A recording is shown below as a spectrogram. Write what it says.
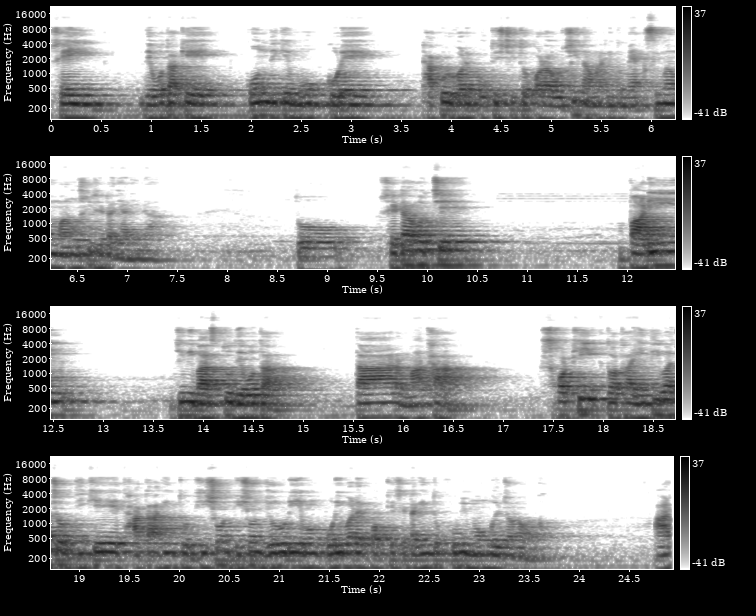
সেই দেবতাকে কোন দিকে মুখ করে ঠাকুর ঘরে প্রতিষ্ঠিত করা উচিত, আমরা কিন্তু ম্যাক্সিমাম মানুষই সেটা জানি না। তো সেটা হচ্ছে বাড়ির যিনি বাস্তু দেবতা, তার মাথা সঠিক তথা ইতিবাচক দিকে থাকা কিন্তু ভীষণ ভীষণ জরুরি এবং পরিবারের পক্ষে সেটা কিন্তু খুবই মঙ্গলজনক। আর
